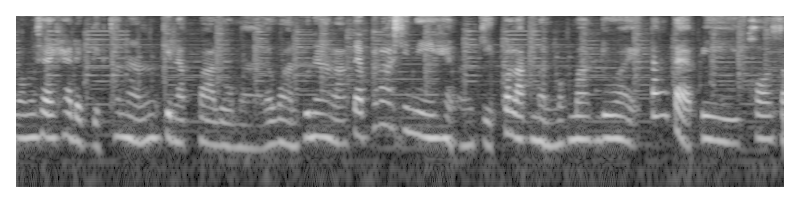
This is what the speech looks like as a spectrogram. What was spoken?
ว่าไม่ใช่แค่เด็กๆ เท่านั้นที่รักปลาโลมาและวานผู้น่ารัก แต่พระราชินีแห่งอังกฤษก็รักมันมากๆด้วย ตั้งแต่ปี คศ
